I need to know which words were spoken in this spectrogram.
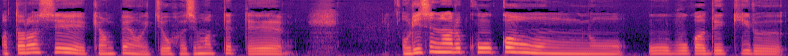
新しいキャンペーンは一応始まっててオリジナル効果音の応募ができる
